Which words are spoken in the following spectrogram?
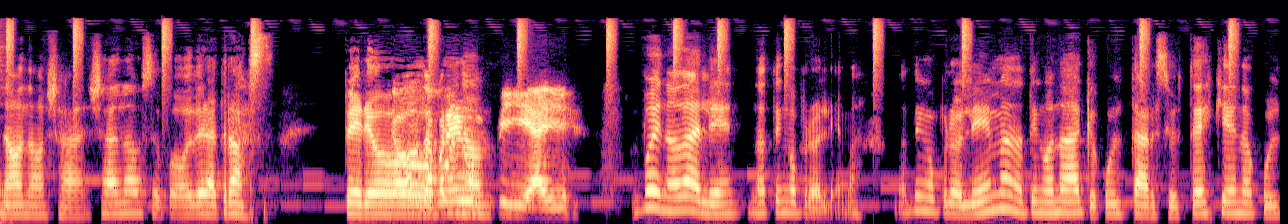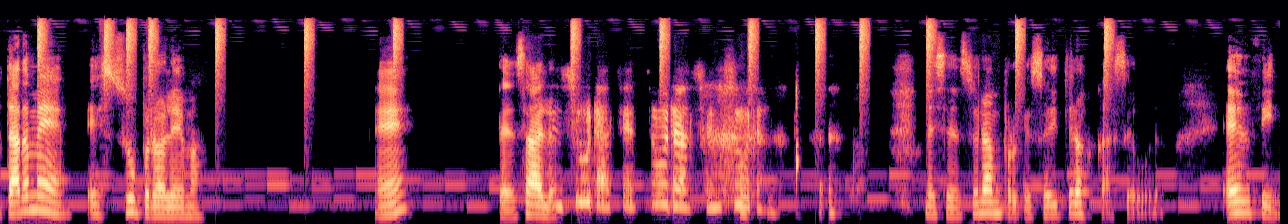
no, no, ya, ya no se puede volver atrás. Pero Le vamos a poner bueno, un pi ahí. bueno, dale, no tengo problema. No tengo problema, no tengo nada que ocultar. Si ustedes quieren ocultarme, es su problema. ¿Eh? Pensalo. Censura, censura, censura. Me censuran porque soy trosca, seguro. En fin.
